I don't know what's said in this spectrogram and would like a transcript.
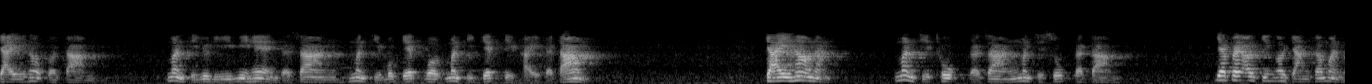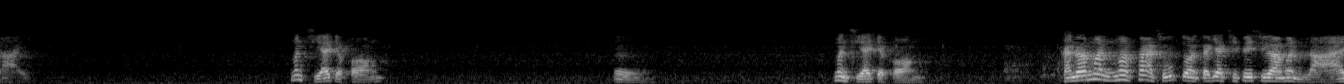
ใจเข้าก็ตาม มันสิอยู่ดีมีแห้งก็สร้าง มันสิบกเก็บบมันสิเก็บสิไข่ก็ตาม ใจเข้านั่นมันสิทุกข์ก็สร้าง มันสิสุขก็ตาม อย่าไปเอาจริงเอาจังกับมันหลาย มันเสียเจ้าของ เออ มันเสียเจ้าของ ขันว่ามันมันผ้าสูบตัวกระยาสิไปเสือมันหลาย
